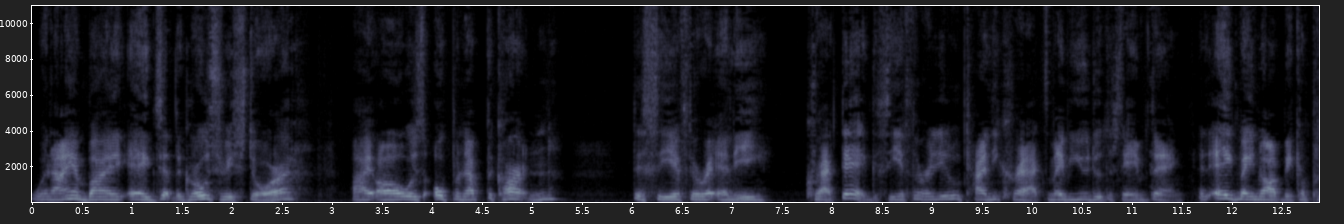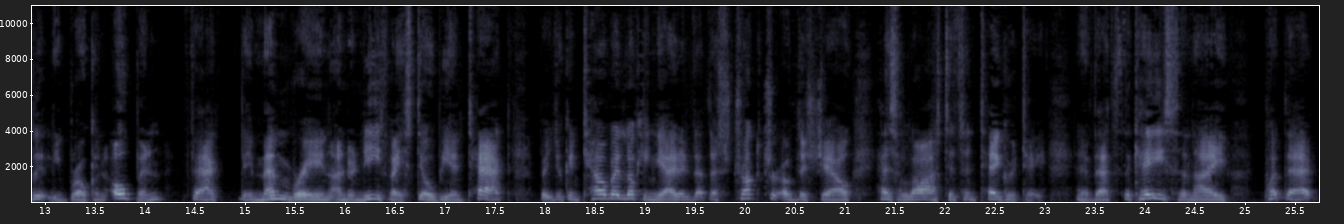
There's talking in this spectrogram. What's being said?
When I am buying eggs at the grocery store, I always open up the carton to see if there are any cracked eggs, see if there are any little tiny cracks. Maybe you do the same thing. An egg may not be completely broken open. In fact, the membrane underneath may still be intact, but you can tell by looking at it that the structure of the shell has lost its integrity. And if that's the case, then I put that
